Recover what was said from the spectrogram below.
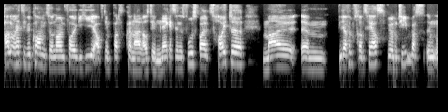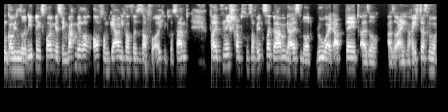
Hallo und herzlich willkommen zur neuen Folge hier auf dem Podcast-Kanal aus dem Nähkästchen des Fußballs. Heute mal ähm, wieder fünf Transfers für ein Team, was sind, glaube ich, unsere Lieblingsfolgen, deswegen machen wir es auch oft und gern. Ich hoffe, es ist auch für euch interessant. Falls nicht, schreibt es uns auf Instagram. Wir heißen dort Blue White Update, also, also eigentlich mache ich das nur.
